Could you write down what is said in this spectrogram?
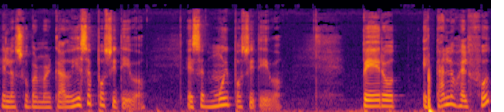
en los supermercados. Y eso es positivo. Eso es muy positivo. Pero están los health food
